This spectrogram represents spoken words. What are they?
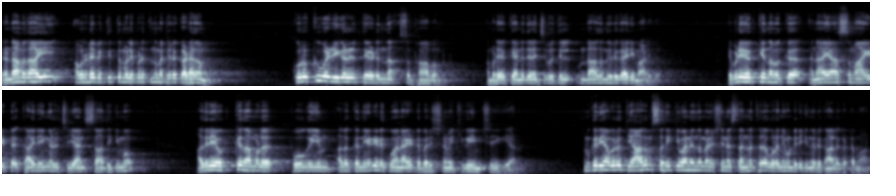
രണ്ടാമതായി അവരുടെ വ്യക്തിത്വം വെളിപ്പെടുത്തുന്ന മറ്റൊരു ഘടകം കുറുക്കുവഴികൾ തേടുന്ന സ്വഭാവം. നമ്മുടെയൊക്കെ അനുദിന ജീവിതത്തിൽ ഉണ്ടാകുന്ന ഒരു കാര്യമാണിത്. എവിടെയൊക്കെ നമുക്ക് അനായാസമായിട്ട് കാര്യങ്ങൾ ചെയ്യാൻ സാധിക്കുമോ അതിലെയൊക്കെ നമ്മൾ പോവുകയും അതൊക്കെ നേടിയെടുക്കുവാനായിട്ട് പരിശ്രമിക്കുകയും ചെയ്യുകയാണ്. നമുക്കറിയാം ഒരു ത്യാഗം സഹിക്കുവാൻ എന്ന മനുഷ്യന് സന്നദ്ധത കുറഞ്ഞുകൊണ്ടിരിക്കുന്ന ഒരു കാലഘട്ടമാണ്.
